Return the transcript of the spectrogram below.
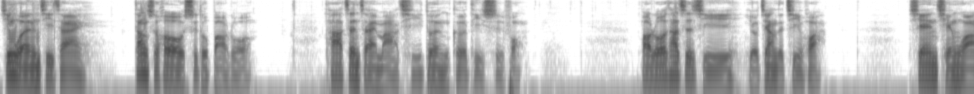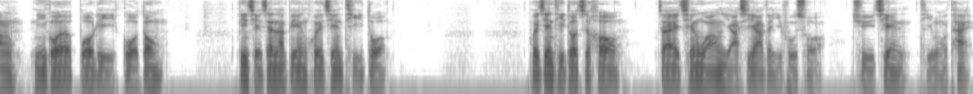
经文记载，当时候使徒保罗，他正在马其顿各地侍奉。保罗他自己有这样的计划，先前往尼哥波利过冬，并且在那边会见提多。会见提多之后，再前往亚细亚的以弗所去见提摩太。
